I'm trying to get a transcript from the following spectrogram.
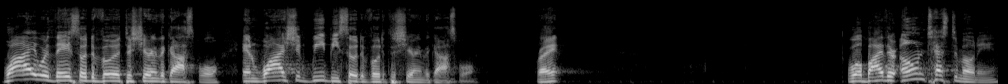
Why were they so devoted to sharing the gospel? And why should we be so devoted to sharing the gospel? Right? Well, by their own testimony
